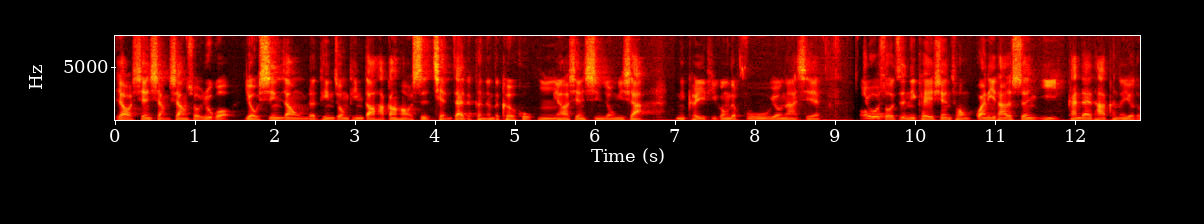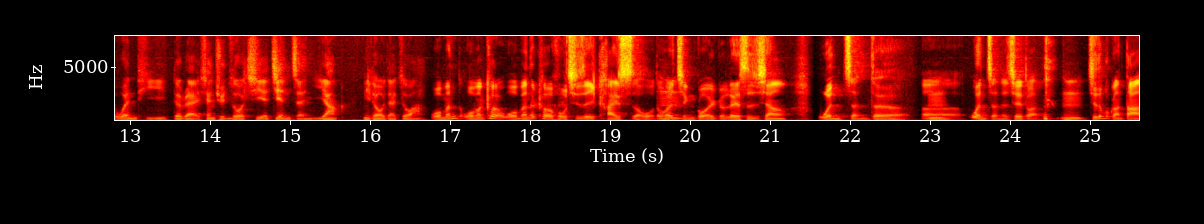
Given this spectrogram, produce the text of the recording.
要先想象说，如果有幸让我们的听众听到，他刚好是潜在的可能的客户，嗯，你要先形容一下你可以提供的服务有哪些。据我所知，你可以先从管理他的生意，看待他可能有的问题，对不对？先去做企业见诊一样。你都有在做啊？我们我们客我们的客户其实一开始哦，我都会经过一个类似像问诊的、嗯、呃问诊的阶段。嗯，其实不管大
